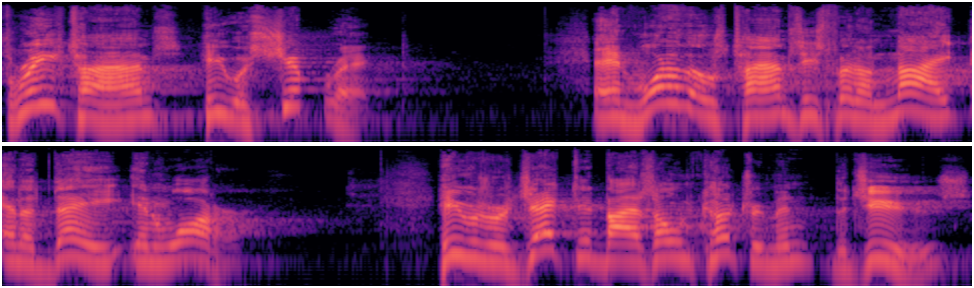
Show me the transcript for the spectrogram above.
Three times he was shipwrecked. And one of those times he spent a night and a day in water. He was rejected by his own countrymen, the Jews.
